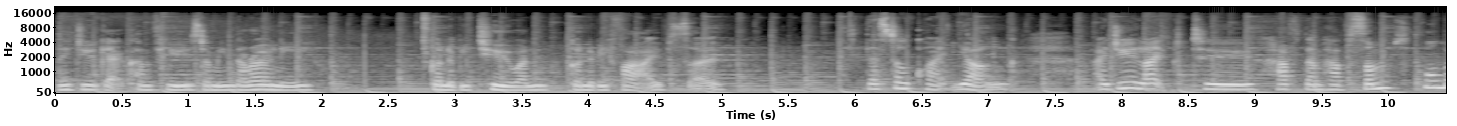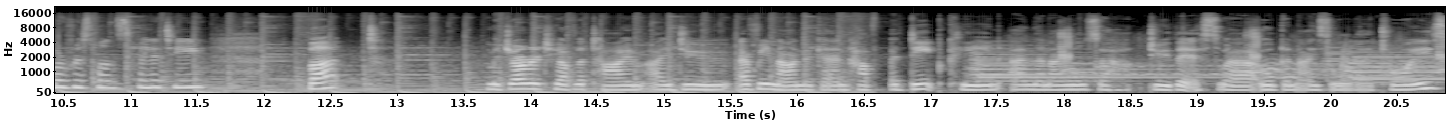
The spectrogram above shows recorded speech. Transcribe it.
they do get confused. I mean, they're only going to be two and going to be five, so they're still quite young. I do like to have them have some form of responsibility, but majority of the time I do every now and again have a deep clean and then I also do this where I organise all their toys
